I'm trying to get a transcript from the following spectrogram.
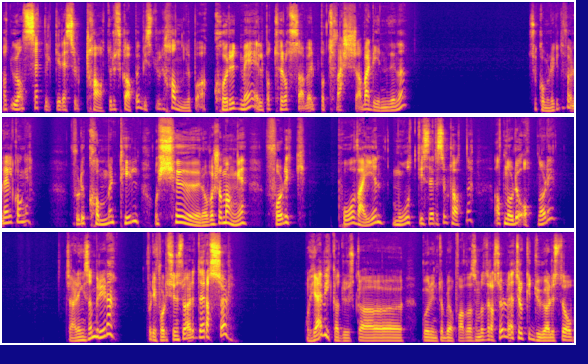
at uansett hvilke resultater du skaper, hvis du handler på akkord med, eller på tross av, eller på tvers av verdiene dine, så kommer du ikke til å føle helt konge. For du kommer til å kjøre over så mange folk på veien mot disse resultatene at når du oppnår de, så er det ingen som bryr deg. Fordi folk syns du er et rasshøl. Og jeg vil ikke at du skal gå rundt og bli oppfattet som et rasshøl, og jeg tror ikke du har lyst til å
